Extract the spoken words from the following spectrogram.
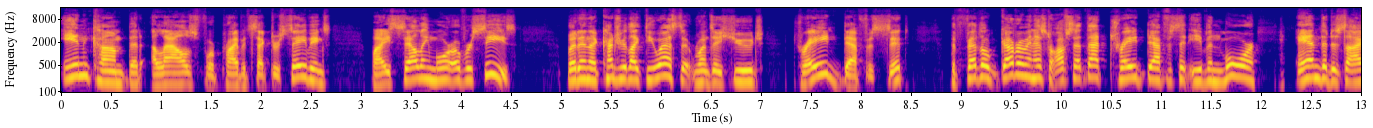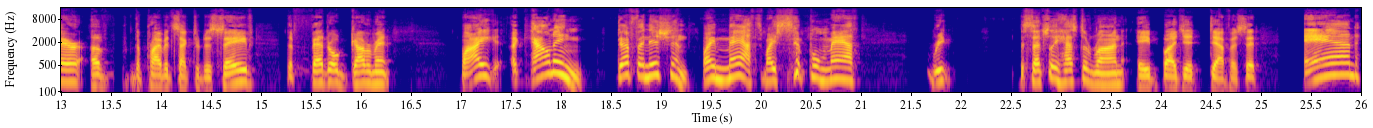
income that allows for private sector savings by selling more overseas. But in a country like the US that runs a huge trade deficit, the federal government has to offset that trade deficit even more and the desire of the private sector to save. The federal government, by accounting definition, by math, by simple math, re- essentially has to run a budget deficit. And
